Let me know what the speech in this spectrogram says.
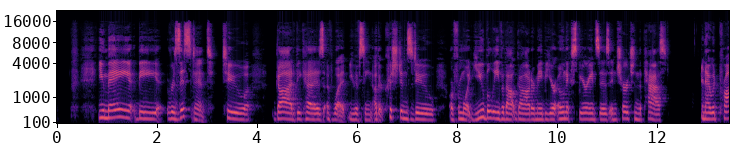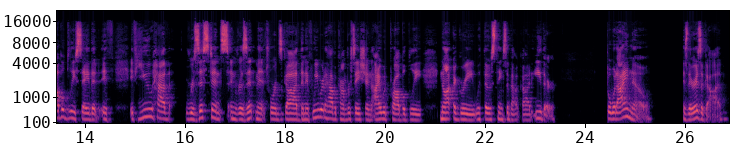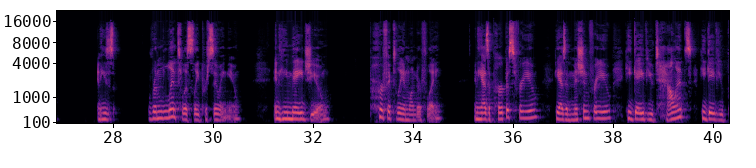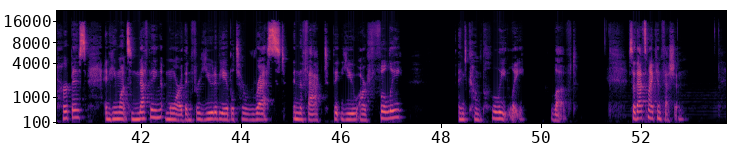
You may be resistant to God because of what you have seen other Christians do or from what you believe about God or maybe your own experiences in church in the past. And I would probably say that if if you have resistance and resentment towards God, then if we were to have a conversation, I would probably not agree with those things about God either. But what I know is there is a God and he's relentlessly pursuing you. And he made you perfectly and wonderfully. And he has a purpose for you. He has a mission for you. He gave you talents. He gave you purpose. And he wants nothing more than for you to be able to rest in the fact that you are fully and completely loved. So that's my confession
